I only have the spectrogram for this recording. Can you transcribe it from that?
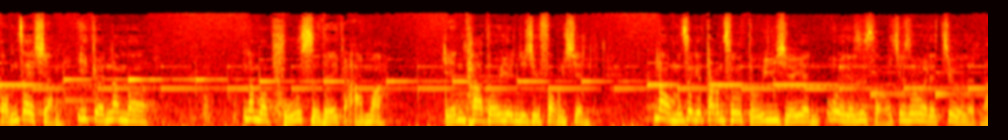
我们在想，一个那么那么朴实的一个阿妈。连他都愿意去奉献，那我们这个当初读医学院为的是什么？就是为了救人呐！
